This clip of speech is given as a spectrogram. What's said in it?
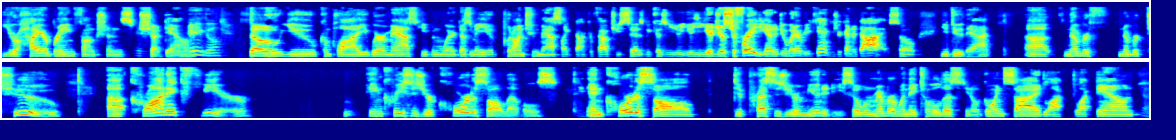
your higher brain functions shut down. There you go so you comply, you wear a mask, even where it doesn't mean you put on two masks, like Dr. Fauci says, because you, are just afraid. You got to do whatever you can because you're going to die. So you do that. Uh, number th- number two, uh, chronic fear increases your cortisol levels, and cortisol depresses your immunity. So remember when they told us, you know, go inside, lock lock down, yeah.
